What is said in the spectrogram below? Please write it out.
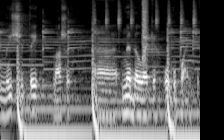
нищити наших э, недалеких оккупантов.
